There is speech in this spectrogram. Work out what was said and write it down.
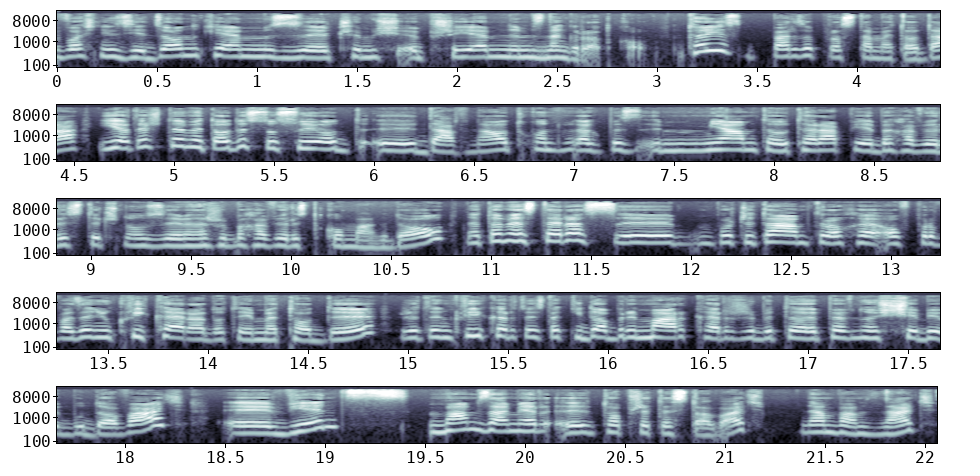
właśnie z jedzonkiem, z czymś przyjemnym, z nagrodką. To jest bardzo prosta metoda i ja też te metody stosuję od y, dawna, odkąd jakby miałam tę terapię behawiorystyczną z naszą behawiorystką Magdą. Natomiast teraz y, poczytałam trochę o wprowadzeniu klikera do tej metody, że ten kliker to jest taki dobry marker, żeby tę pewność siebie budować, y, więc mam zamiar y, to przetestować, dam Wam znać.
